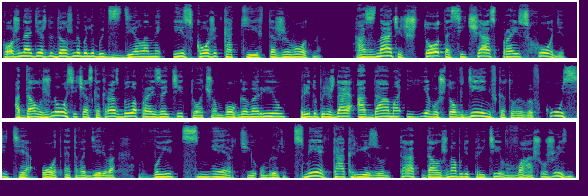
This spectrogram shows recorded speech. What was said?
Кожаные одежды должны были быть сделаны из кожи каких-то животных. А значит, что-то сейчас происходит. А должно сейчас как раз было произойти то, о чем Бог говорил предупреждая Адама и Еву, что в день, в который вы вкусите от этого дерева, вы смертью умрете. Смерть как результат должна будет прийти в вашу жизнь.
